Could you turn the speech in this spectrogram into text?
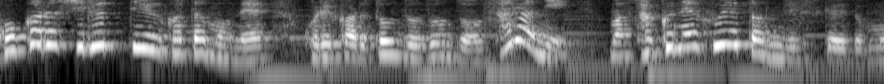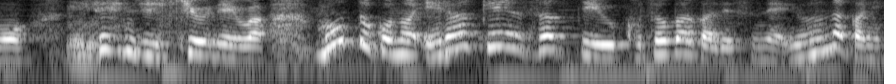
こから知るっていう方もねこれからどんどんどんどんさらに、まあ、昨年増えたんですけれども2019年はもっとこのエラ検査っていう言葉がですね世の中に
